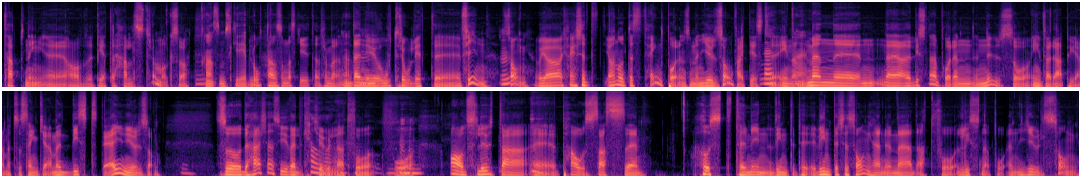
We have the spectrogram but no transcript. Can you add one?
tappning eh, av Peter Hallström också. Han som skrev låten. Han som har skrivit den från början. Ja. Den är ju Mm. otroligt fin Mm. sång. Och jag, har kanske inte, jag har nog inte ens tänkt på den som en julsång faktiskt Nej. innan. Men eh, när jag lyssnar på den nu så inför det här programmet så tänker jag, men visst det är ju en julsång. Mm. Så det här känns ju väldigt Kan kul att få, få Mm. avsluta eh, pausas eh, hösttermin, vinter, vintersäsong här nu med att få lyssna på en julsång.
